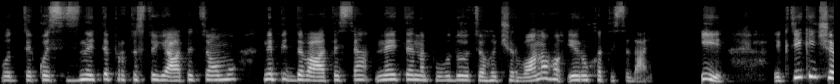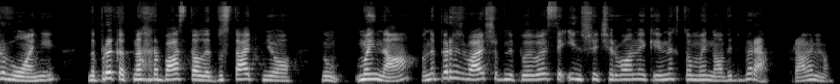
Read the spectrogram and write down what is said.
от якось знайти протистояти цьому, не піддаватися, не йти на поводу цього червоного і рухатися далі. І як тільки червоні, наприклад, на граба стали достатньо ну, майна, вони переживають, щоб не появився інший червоний, який в них то майно відбере. Правильно?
